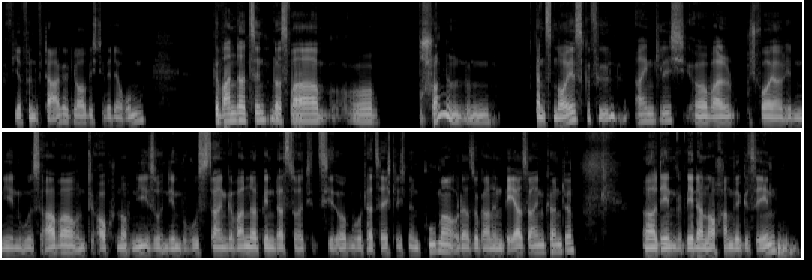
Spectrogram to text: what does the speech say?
vier, fünf Tage, glaube ich, die wir da rumgewandert sind. Und das war äh, schon ein, ein ganz neues Gefühl eigentlich, äh, weil ich vorher eben nie in den USA war und auch noch nie so in dem Bewusstsein gewandert bin, dass dort jetzt hier irgendwo tatsächlich ein Puma oder sogar ein Bär sein könnte. Äh, Den weder noch haben wir gesehen.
